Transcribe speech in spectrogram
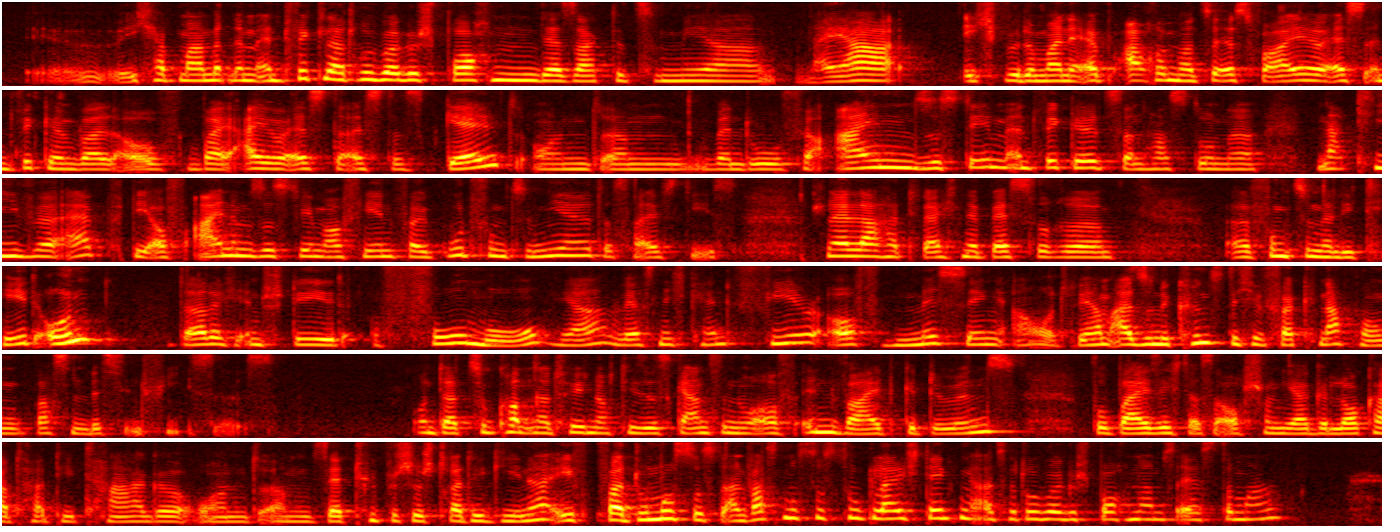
Äh, ich habe mal mit einem Entwickler drüber gesprochen, der sagte zu mir, naja, ich würde meine App auch immer zuerst für iOS entwickeln, weil auf, bei iOS da ist das Geld und ähm, wenn du für ein System entwickelst, dann hast du eine native App, die auf einem System auf jeden Fall gut funktioniert. Das heißt, die ist schneller, hat gleich eine bessere äh, Funktionalität und dadurch entsteht FOMO, ja, wer es nicht kennt, Fear of Missing Out. Wir haben also eine künstliche Verknappung, was ein bisschen fies ist. Und dazu kommt natürlich noch dieses Ganze nur auf Invite-Gedöns, wobei sich das auch schon ja gelockert hat, die Tage und ähm, sehr typische Strategie. Ne? Eva, du musstest an was musstest du gleich denken, als wir darüber gesprochen haben das erste Mal?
